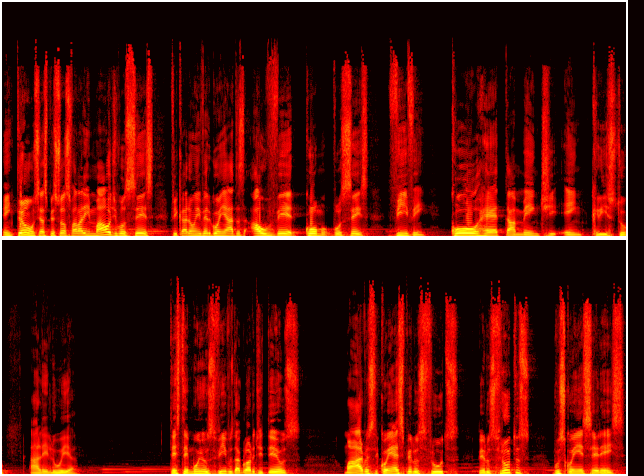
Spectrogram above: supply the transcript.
Então, se as pessoas falarem mal de vocês, ficarão envergonhadas ao ver como vocês vivem corretamente em Cristo. Aleluia. Testemunhos vivos da glória de Deus. Uma árvore se conhece pelos frutos, pelos frutos vos conhecereis.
